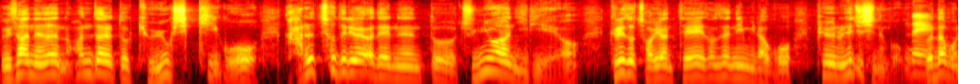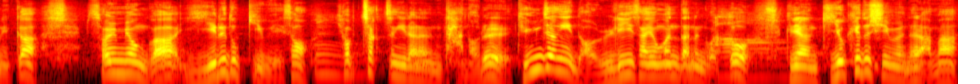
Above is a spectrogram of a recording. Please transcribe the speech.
의사는 환자를 또 교육시키고 가르쳐 드려야 되는 또 중요한 일이에요. 그래서 저희한테 선생님이라고 표현을 해주시는 거고 네. 그러다 보니까 설명과 이해를 돕기 위해서 음. 협착증이라는 단어를 굉장히 널리 사용한다는 것도 아. 그냥 기억해 두시면은 아마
